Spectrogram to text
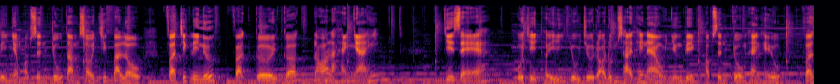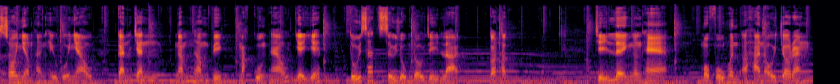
bị nhóm học sinh chú tâm soi chiếc ba lô và chiếc ly nước và cười cợt đó là hàng nhái. Chia sẻ của chị Thủy dù chưa rõ đúng sai thế nào nhưng việc học sinh chuộng hàng hiệu và soi nhòm hàng hiệu của nhau, cạnh tranh ngấm ngầm việc mặc quần áo, giày dép túi sách sử dụng đồ gì là có thật? Chị lê ngân hà, một phụ huynh ở hà nội cho rằng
